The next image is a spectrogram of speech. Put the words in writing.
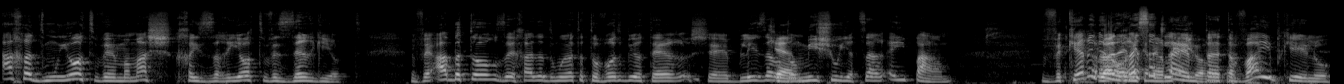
אחלה דמויות והן ממש חייזריות וזרגיות. ואבטור זה אחד הדמויות הטובות ביותר שבליזרד כן. או מישהו יצר אי פעם. וקריגן לא הורסת להם את כן. ה vibe כאילו.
